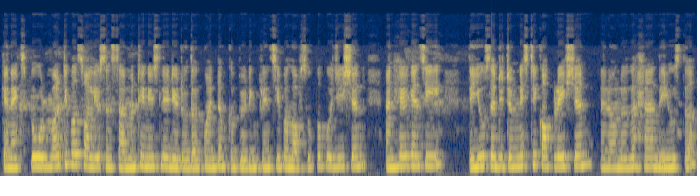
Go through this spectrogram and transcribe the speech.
can explore multiple solutions simultaneously due to the quantum computing principle of superposition. And here you can see they use the deterministic operation and on the other hand they use the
